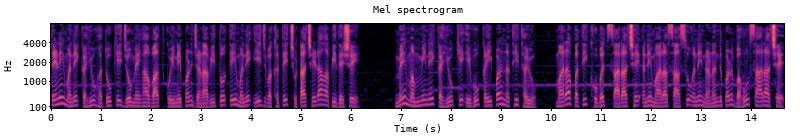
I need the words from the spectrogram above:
તેણે મને કહ્યું હતું કે જો મેં આ વાત કોઈને પણ જણાવી તો તે મને એ જ વખતે છૂટાછેડા આપી દેશે. મેં મમ્મીને કહ્યું કે એવું કંઈ પણ નથી થયું. મારા પતિ ખૂબ જ સારા છે અને મારા સાસુ અને નણંદ પણ બહુ સારા છે.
